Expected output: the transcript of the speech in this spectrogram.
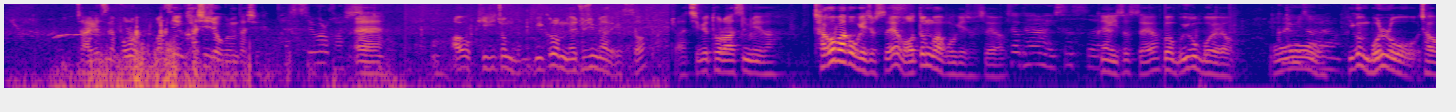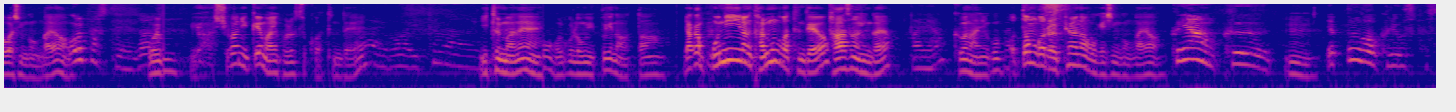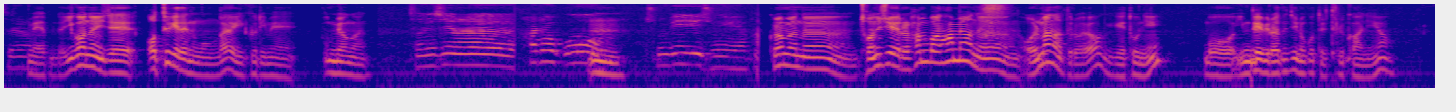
자 알겠습니다 보러 왔으니까 가시죠 그럼 다시 다시 집으로 가시죠. 예. 어, 아우 길이 좀 미끄럽네 조심해야 되겠어. 자 집에 돌아왔습니다. 작업하고 계셨어요? 뭐 어떤 거 하고 계셨어요? 저 그냥 있었어요. 그냥 있었어요? 이거, 이거 뭐예요? 그림이잖아요. 이건 뭘로 작업하신 건가요? 올 파스텔이죠. 올- 야 시간이 꽤 많이 걸렸을 것 같은데 네, 이거 이틀 만에. 이틀 만에 어, 얼굴 너무 이쁘게 나왔다. 약간 본인이랑 닮은 것 같은데요? 자아성인가요? 아니요. 그건 아니고 어떤 거를 표현하고 계신 건가요? 그냥 그 음, 예쁜 거 그리고 싶었어요. 네, 이거는 이제 어떻게 되는 건가요? 이 그림의 운명은? 전시를 하려고 음. 준비 중이에요. 그러면은 전시회를 한 번 하면은 얼마나 들어요? 이게 돈이? 뭐 임대비라든지 이런 것들이 들 거 아니에요?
